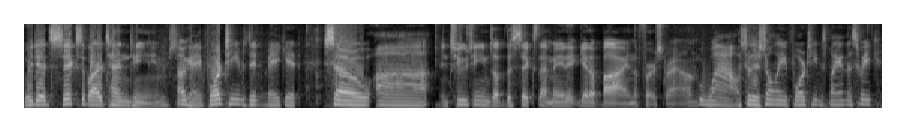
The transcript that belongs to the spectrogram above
We did six of our ten teams, Okay, four teams didn't make it. So, uh, and two teams of the six that made it get a bye in the first round. wow. So there's only four teams playing this week.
